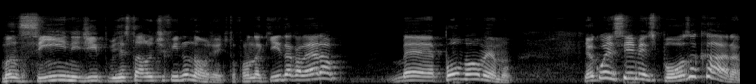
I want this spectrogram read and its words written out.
Mancini, de restaurante fino, não, gente. Tô falando aqui da galera é, povão mesmo. Eu conheci minha esposa, cara.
